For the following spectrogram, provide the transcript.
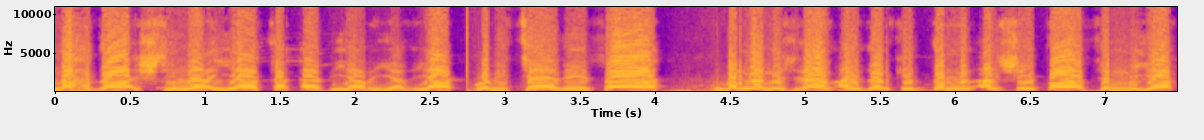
نهضه اجتماعية ثقافية رياضية وبالتالي ف البرنامج العام أيضا كيتضمن أنشطة فنية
